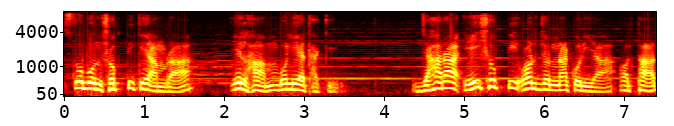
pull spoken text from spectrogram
শ্রবণ শক্তিকে আমরা এলহাম বলিয়া থাকি। যাহারা এই শক্তি অর্জন না করিয়া, অর্থাৎ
